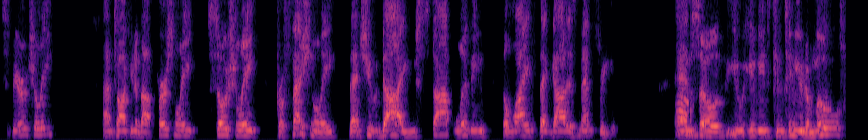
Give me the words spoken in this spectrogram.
spiritually, I'm talking about personally, socially, professionally, that you die, you stop living the life that God has meant for you. And so you, you need to continue to move,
